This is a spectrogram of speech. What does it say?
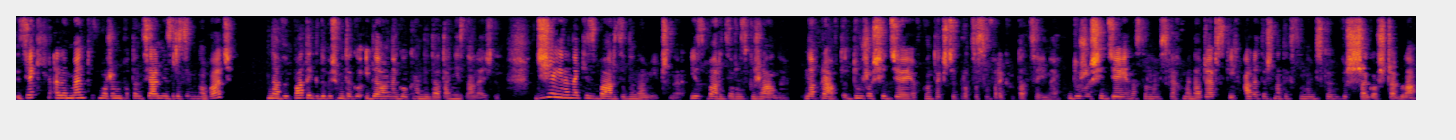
z jakich elementów możemy potencjalnie zrezygnować, na wypadek, gdybyśmy tego idealnego kandydata nie znaleźli. Dzisiaj rynek jest bardzo dynamiczny, jest bardzo rozgrzany. Naprawdę dużo się dzieje w kontekście procesów rekrutacyjnych, dużo się dzieje na stanowiskach menedżerskich, ale też na tych stanowiskach wyższego szczebla.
